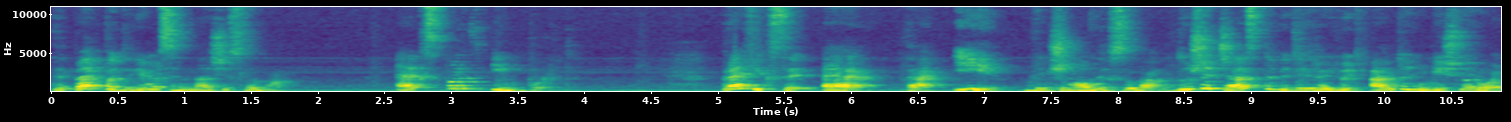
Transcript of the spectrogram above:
Тепер подивімося на наші слова. Експорт, імпорт. Префікси е та і в іншомовних словах дуже часто відіграють антонімічну роль.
